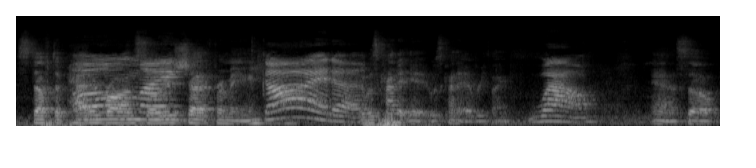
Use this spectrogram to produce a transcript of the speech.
stuff to pad and bra Oh and my sew it shut for me. God. It was kind of it. It was kind of everything. Wow. Yeah. So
